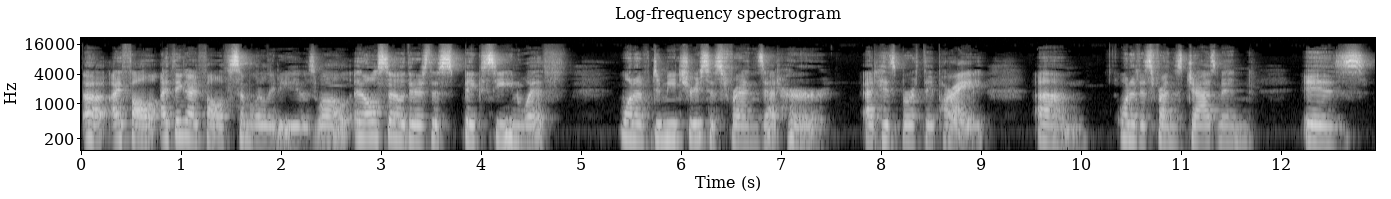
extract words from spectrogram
uh, I fall. I think I fall similarly to you as well. And also, there's this big scene with one of Demetrius's friends at her at his birthday party. Um, one of his friends, Jasmine, is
